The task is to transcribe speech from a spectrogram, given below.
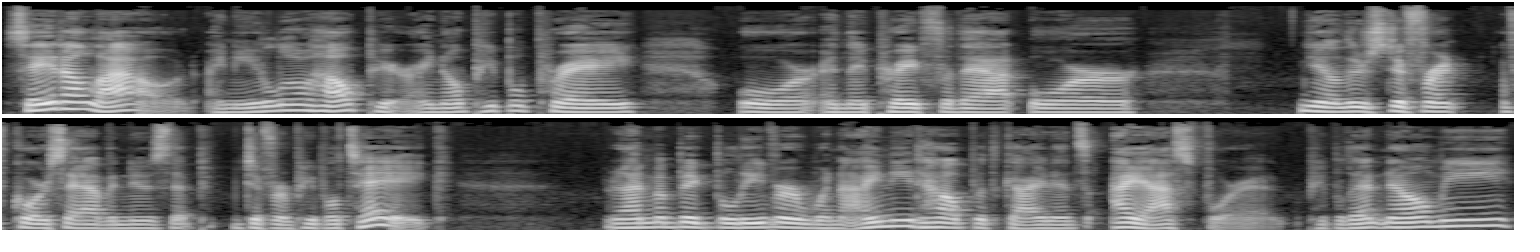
Say it out loud. I need a little help here. I know people pray or and they pray for that or you know there's different of course avenues that p- different people take but i'm a big believer when i need help with guidance i ask for it people that know me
